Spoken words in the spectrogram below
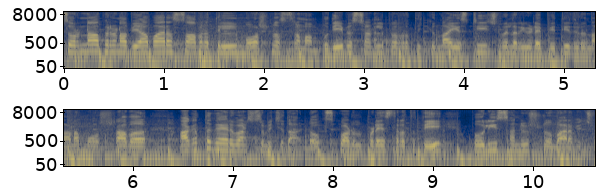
സ്വർണാഭരണ വ്യാപാര സ്ഥാപനത്തിൽ മോഷണ ശ്രമം. പുതിയ ബസ് സ്റ്റാൻഡിൽ പ്രവർത്തിക്കുന്ന എസ് ടി ജുവല്ലറിയുടെ ഭിത്തി തുറന്നാണ് മോഷ്ടാവ് അകത്ത് കയറുവാൻ ശ്രമിച്ചത്. ഡോഗ് സ്ക്വാഡ് ഉൾപ്പെടെ സ്ഥലത്തെത്തി പോലീസ് അന്വേഷണവും ആരംഭിച്ചു.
